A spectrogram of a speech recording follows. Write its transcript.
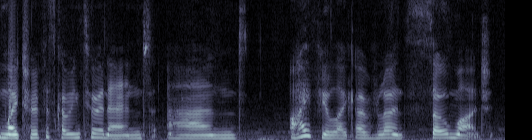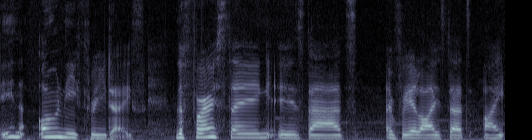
My trip is coming to an end and I feel like I've learned so much in only three days. The first thing is that I realized that I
